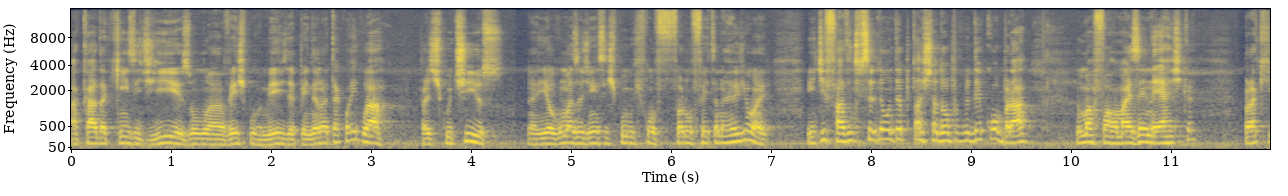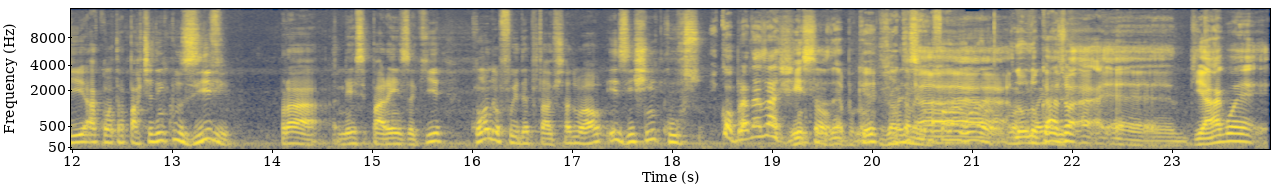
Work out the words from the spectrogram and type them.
a cada 15 dias, uma vez por mês, dependendo até com a Iguá, para discutir isso. Né? E algumas agências públicas foram- foram feitas nas regiões. E de fato a gente precisa ter um deputado estadual para poder cobrar de uma forma mais enérgica para que a contrapartida, inclusive, para nesse parênteses aqui, quando eu fui deputado estadual, existe em curso. E cobrar das agências, Então, né? Porque exatamente. Ah, agora, no, no caso é, de água é,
